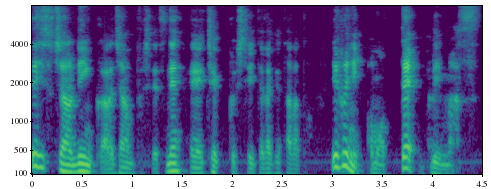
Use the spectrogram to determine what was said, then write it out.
ぜひそちらのリンクからジャンプしてですね、え、チェックしていただけたらというふうに思っております。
